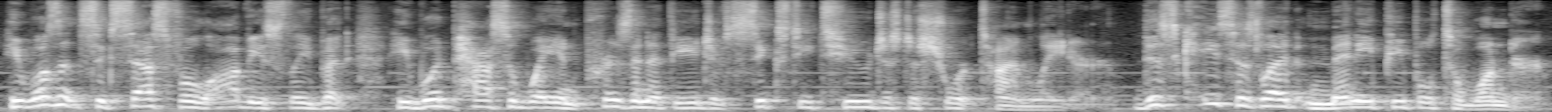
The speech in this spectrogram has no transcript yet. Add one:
He wasn't successful, obviously, but he would pass away in prison at the age of 62 just a short time later. This case has led many people to wonder,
